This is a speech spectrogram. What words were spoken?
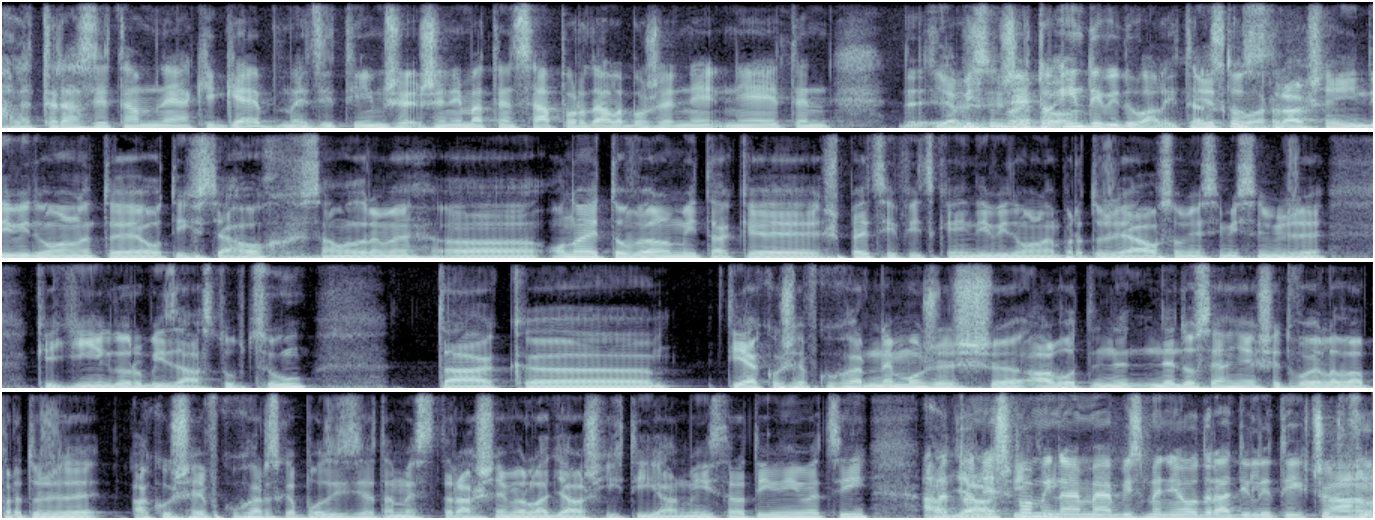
Ale teraz je tam nejaký gap medzi tým, že, že nemá ten support, alebo že nie, nie je ten... Ja by som že je to individualita Je skôr. to strašne individuálne, to je o tých vzťahoch, samozrejme. Uh, ono je to veľmi také špecifické, individuálne, pretože ja osobne si myslím, že keď ti niekto robí zástupcu, tak uh, ty ako šéf kuchár nemôžeš, alebo nedosiahne ešte tvoj level, pretože ako šéf kuchárska pozícia tam je strašne veľa ďalších tých administratívnych vecí. Ale to nespomínajme, tých... aby sme neodradili tých, čo áno, chcú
